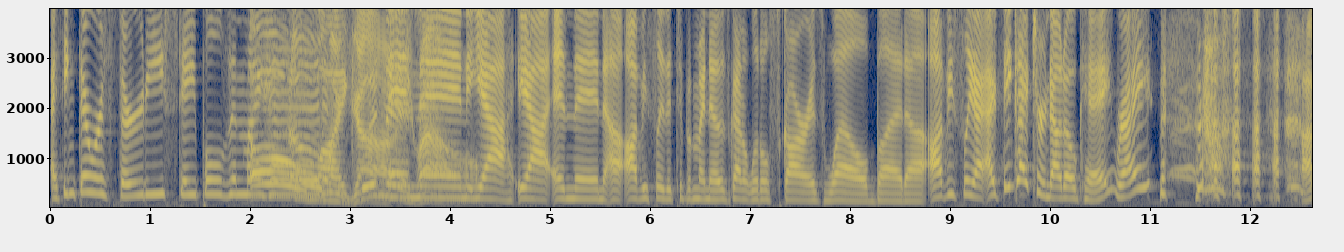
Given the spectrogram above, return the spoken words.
I think there were thirty staples in my head. Oh my goodness! And Wow. then, yeah, yeah. And then uh, obviously the tip of my nose got a little scar as well. But uh, obviously, I, I think I turned out okay, right? but what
